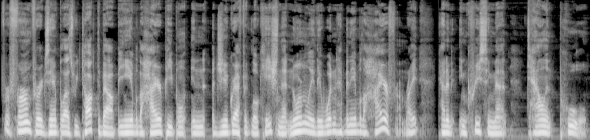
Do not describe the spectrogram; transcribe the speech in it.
For firm, for example, as we talked about, being able to hire people in a geographic location that normally they wouldn't have been able to hire from, right? Kind of increasing that talent pool.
